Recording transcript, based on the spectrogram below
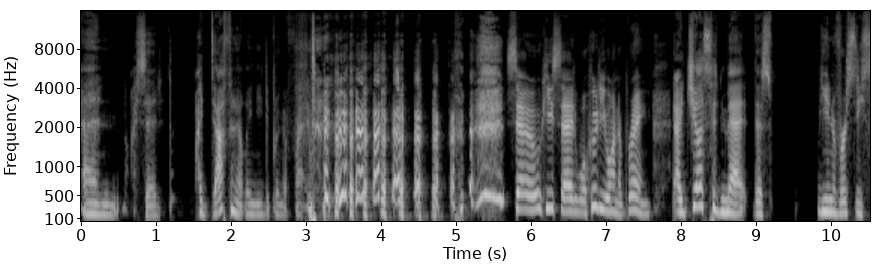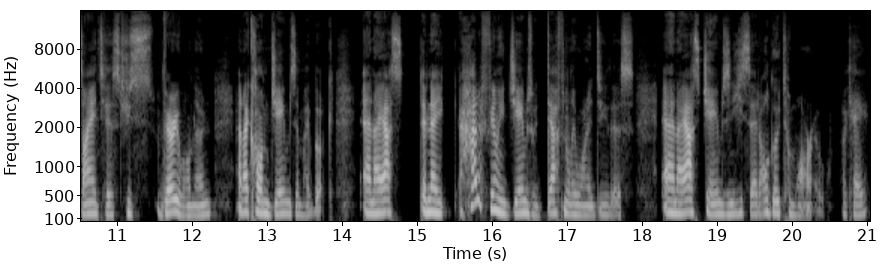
And I said, I definitely need to bring a friend. so he said, Well, who do you want to bring? I just had met this university scientist who's very well known, and I call him James in my book. And I asked, and I had a feeling James would definitely want to do this. And I asked James, and he said, I'll go tomorrow. Okay.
